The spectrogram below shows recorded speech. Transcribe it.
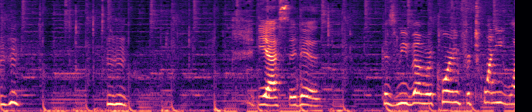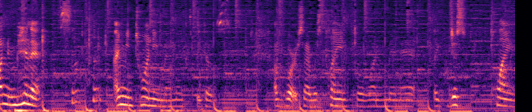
Mm-hmm. Mm-hmm. yes, it is. Because we've been recording for 21 minutes. I mean 20 minutes because, of course, I was playing for one minute. Like, just playing.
